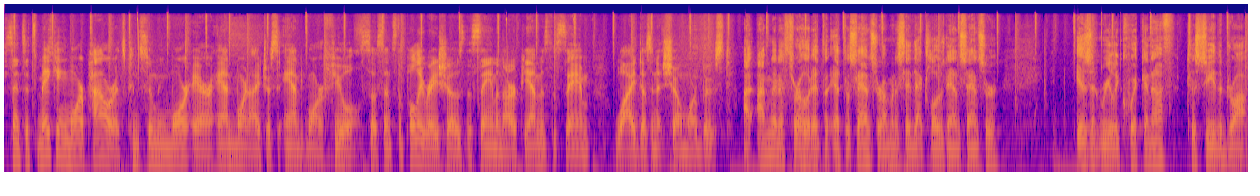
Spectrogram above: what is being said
since it's making more power, it's consuming more air and more nitrous and more fuel. So since the pulley ratio is the same and the RPM is the same, why doesn't it show more boost? I, I'm going to throw it at the at the sensor. I'm going to say that closed-end sensor isn't really quick enough to see the drop.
